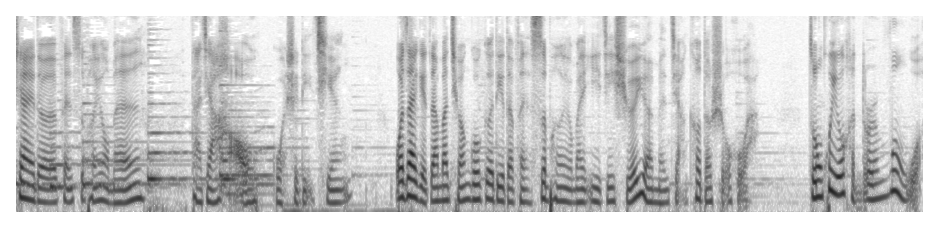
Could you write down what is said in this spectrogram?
亲爱的粉丝朋友们，大家好，我是李青。我在给咱们全国各地的粉丝朋友们以及学员们讲课的时候啊，总会有很多人问我，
